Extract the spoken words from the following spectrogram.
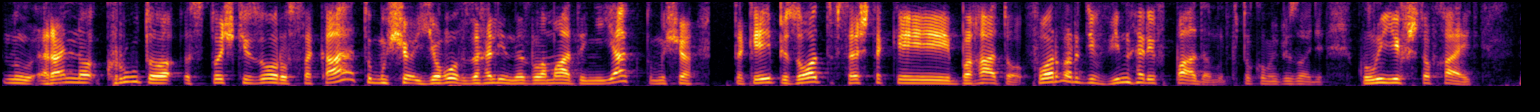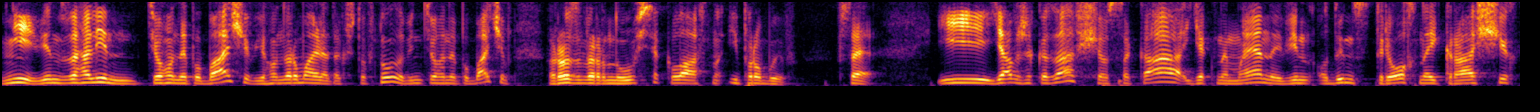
ну реально круто з точки зору Сака, тому що його взагалі не зламати ніяк, тому що такий епізод все ж таки багато форвардів, вінгерів падали в такому епізоді, коли їх штовхають. Ні, він взагалі цього не побачив, його нормально так штовхнуло, він цього не побачив, розвернувся класно і пробив. Все. І я вже казав, що Сака, як на мене, він один з трьох найкращих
